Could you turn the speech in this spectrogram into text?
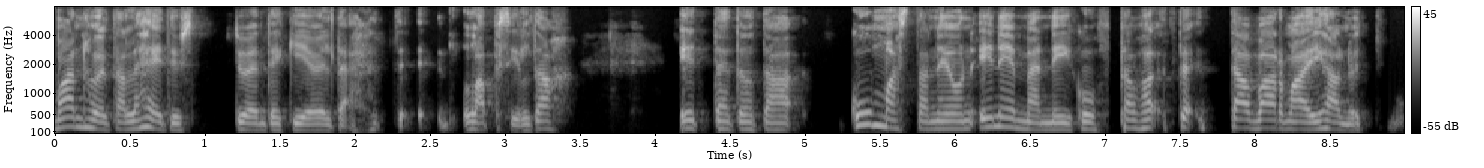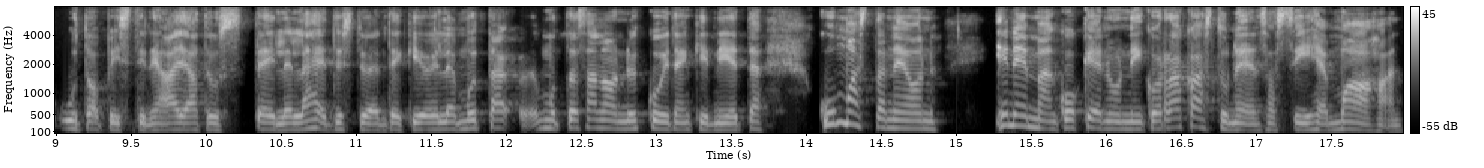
vanhoilta lähetystyöntekijöiltä, lapsilta, että tota, kummasta ne on enemmän, niin kuin, tämä on varmaan ihan nyt utopistinen ajatus teille lähetystyöntekijöille, mutta, mutta sanon nyt kuitenkin niin, että kummasta ne on enemmän kokenut niin rakastuneensa siihen maahan.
